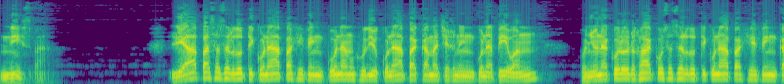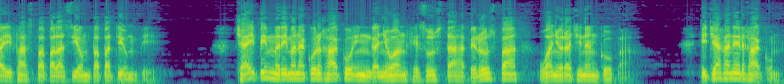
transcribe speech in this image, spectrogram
Nispa. Llapa sacerdotikunapa jefenkunam judiokunapa kamachiqninkunapiwan, huñunakururqaku sacerdotikunapa jefen Caifaspa palacionpa pationpi. Chaypim rimanakurqaku engañuan Jesusta haperuspa wañurachinankupa. Ichaqa nirqakum,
